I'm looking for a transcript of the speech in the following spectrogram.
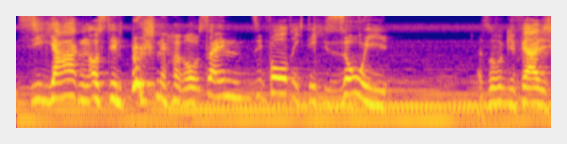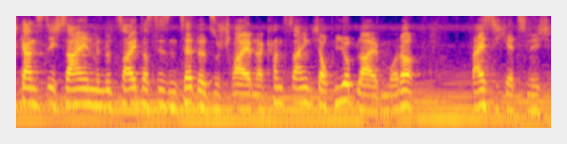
Sie jagen aus den Büschen heraus. Seien Sie vorsichtig, Zoe. Also gefährlich kann es nicht sein, wenn du Zeit hast, diesen Zettel zu schreiben. Da kannst du eigentlich auch hier bleiben, oder? Weiß ich jetzt nicht.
